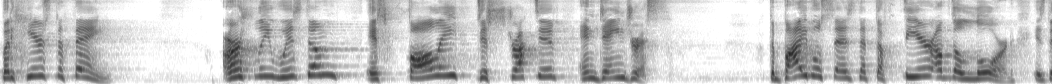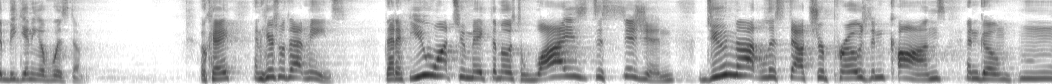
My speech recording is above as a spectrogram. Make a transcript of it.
but here's the thing earthly wisdom is folly, destructive, and dangerous. The Bible says that the fear of the Lord is the beginning of wisdom. Okay? And here's what that means that if you want to make the most wise decision, do not list out your pros and cons and go, hmm,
